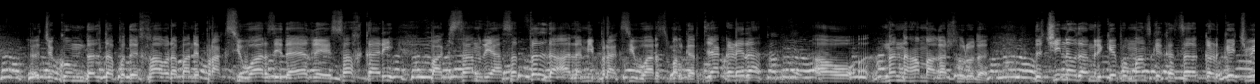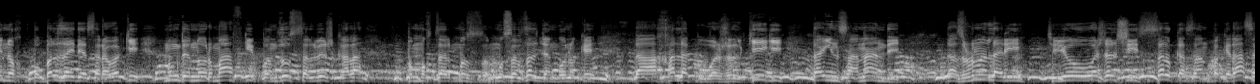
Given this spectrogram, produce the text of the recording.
چې کوم دلته په د خاور باندې پراکسی وارزي د هغه سخکاری پاکستان ریاست تل د عالمی پراکسی وارز ملګرتیا کړې ده او نن هم هغه شروع ده د چین او د امریکا په منځ کې کسر کړکېچ وینو په بل ځای د سره وکی موږ د نور ماف کې 50 سلويش کاله په مختلف مسلسل جنگونو کې دا خلک وژل کیږي دا انسانان دي دا زړونه لري چې یو وژل شي سل کسان پکې داسې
